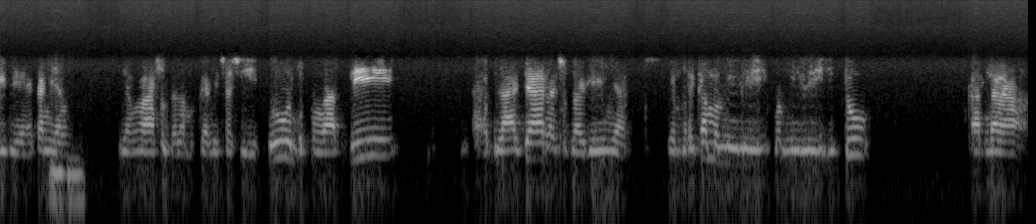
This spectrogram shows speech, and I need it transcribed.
gitu ya kan yang Hmm. yang masuk dalam organisasi itu untuk mengabdi eh, belajar dan sebagainya yang mereka memilih memilih itu karena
